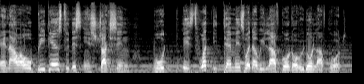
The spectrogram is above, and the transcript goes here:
And our obedience to this instruction is what determines whether we love God or we don't love God.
